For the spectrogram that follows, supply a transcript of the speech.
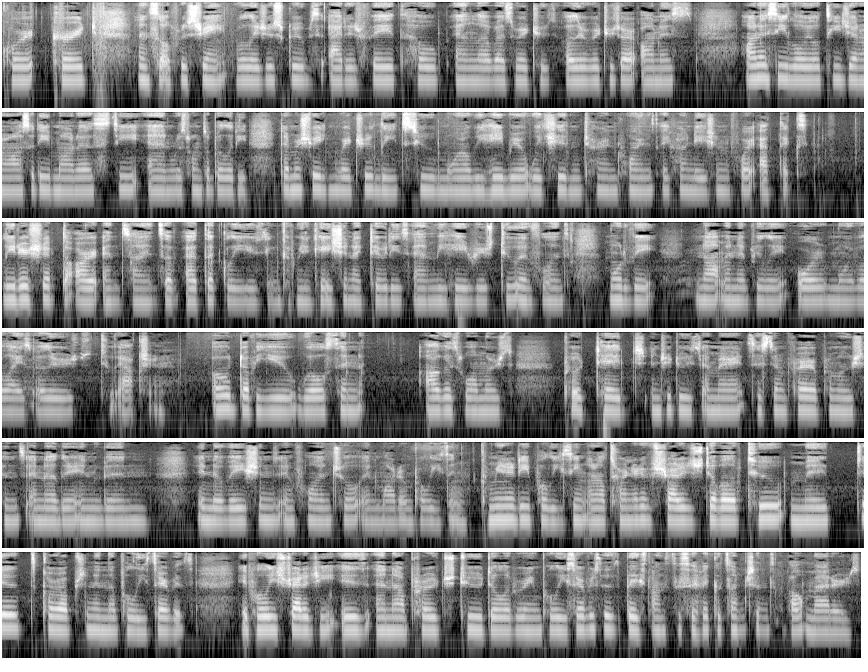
courage, and self restraint. Religious groups added faith, hope, and love as virtues. Other virtues are honest, Honesty, loyalty, generosity, modesty, and responsibility. Demonstrating virtue leads to moral behavior, which in turn forms a foundation for ethics. Leadership, the art and science of ethically using communication activities and behaviors to influence, motivate, not manipulate, or mobilize others to action. O.W. Wilson, August Vollmer's, Protege introduced a merit system for promotions and other innovations influential in modern policing. Community policing, an alternative strategy developed to mitigate corruption in the police service. A police strategy is an approach to delivering police services based on specific assumptions about matters.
